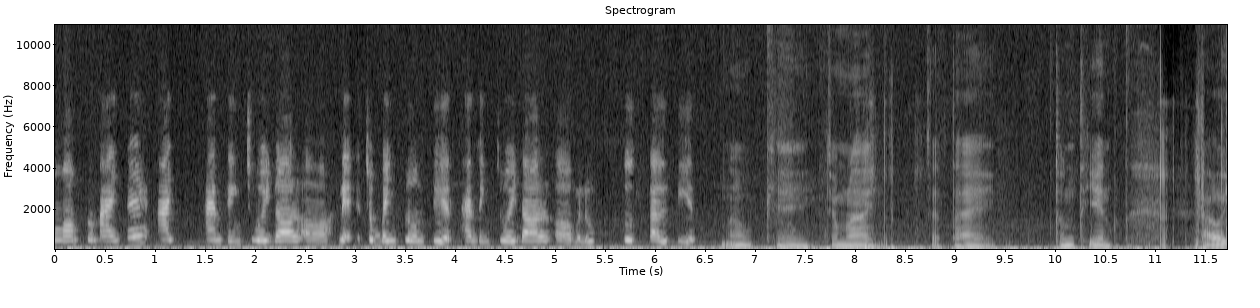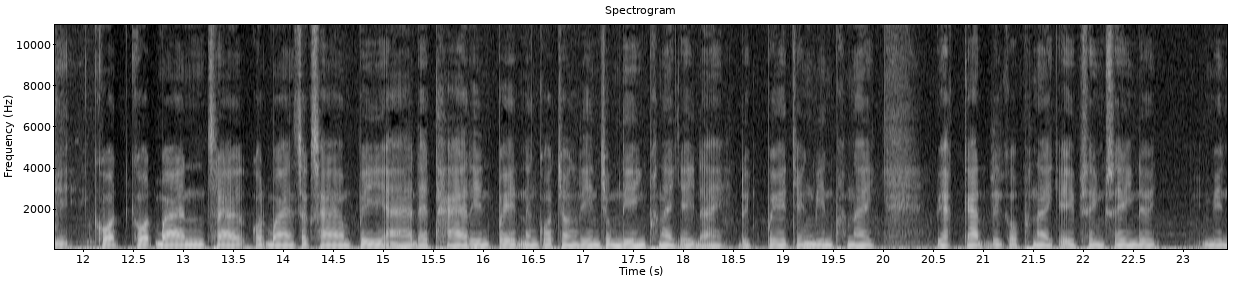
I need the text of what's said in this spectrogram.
មាំខ្លួនឯងទេអាចថែមទាំងជួយដល់អ្នកជំនាញខ្លួនទៀតថែមទាំងជួយដល់មនុស្សទូទៅទៀតអូខេចម្លើយ តែតែទុនធានហើយគាត់គាត់បានស្រាវគាត់បានសិក្សាអំពីអាដែលថារៀនពេទ្យនឹងគាត់ចង់រៀនជំនាញផ្នែកអីដែរដូចពេទ្យអញ្ចឹងមានផ្នែកវះកាត់ឬក៏ផ្នែកអីផ្សេងផ្សេងដូចមាន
